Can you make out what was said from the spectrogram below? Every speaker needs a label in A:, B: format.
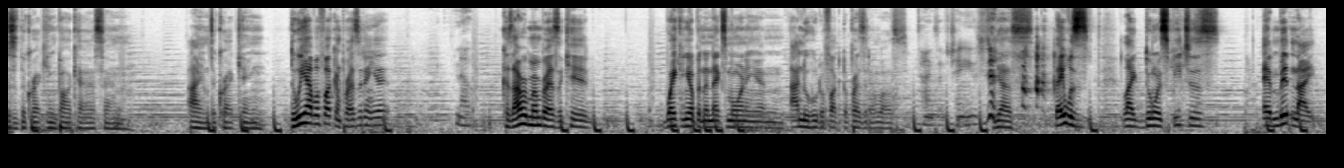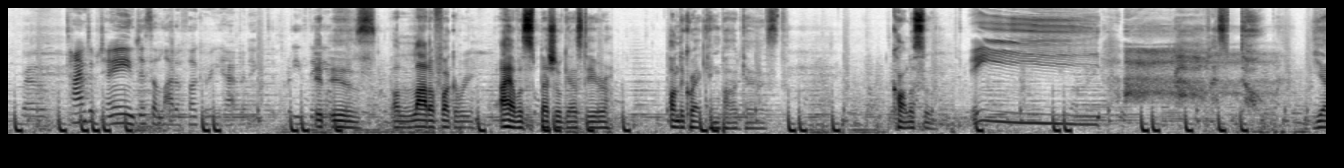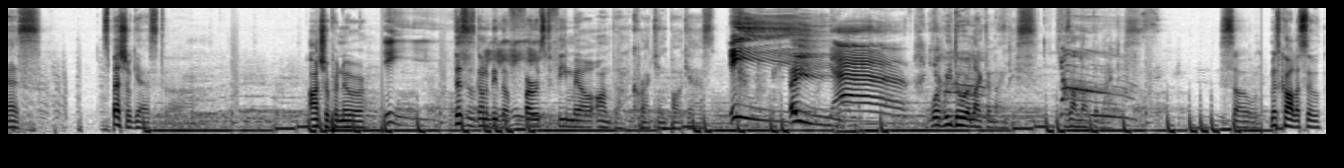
A: This is the Crack King podcast, and I am the Crack King. Do we have a fucking president yet?
B: No.
A: Because I remember as a kid waking up in the next morning and I knew who the fuck the president was.
B: Times have changed.
A: Yes. they was like doing speeches at midnight.
B: Bro, times have changed. Just a lot of fuckery happening these days.
A: It is a lot of fuckery. I have a special guest here on the Crack King podcast. Carla Sue.
B: Hey.
A: That's dope. Yes. Special guest. Uh, entrepreneur.
B: Hey.
A: This is going to be the first female on the Crack King podcast.
B: Hey.
A: Hey.
B: Yes.
A: Well, we do it like the 90s. Because I love the 90s. So, Miss Carla Sue,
